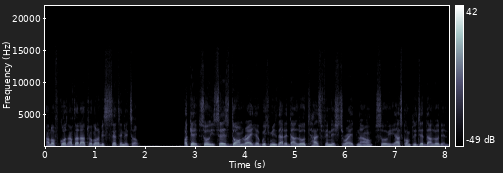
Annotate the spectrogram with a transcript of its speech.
And of course, after that, we're going to be setting it up. Okay, so it says done right here, which means that the download has finished right now. So it has completed downloading,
